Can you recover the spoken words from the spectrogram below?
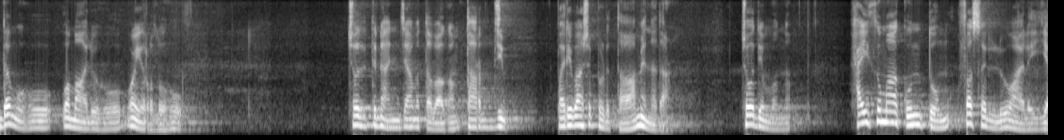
ദമുഹു വമാലുഹു വൈറുഹു ചോദ്യത്തിൻ്റെ അഞ്ചാമത്തെ ഭാഗം തർജിം പരിഭാഷപ്പെടുത്താം എന്നതാണ് ചോദ്യം ഒന്ന് ഹൈസുമാ കുന്തും ഫസല്ലു അലയ്യ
